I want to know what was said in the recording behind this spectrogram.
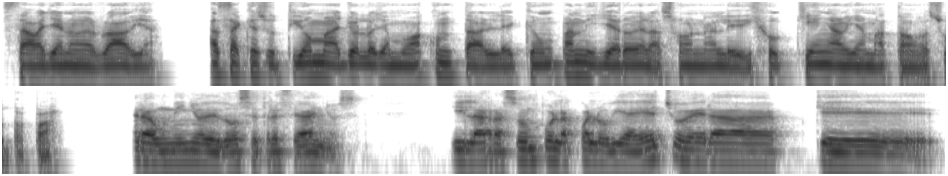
estaba lleno de rabia, hasta que su tío Mayo lo llamó a contarle que un pandillero de la zona le dijo quién había matado a su papá. Era un niño de 12, 13 años, y la razón por la cual lo había hecho era que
